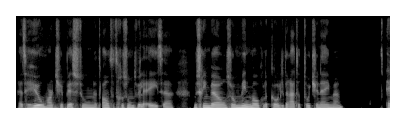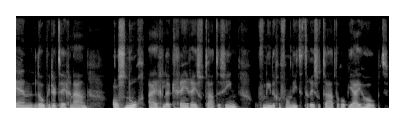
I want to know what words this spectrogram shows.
het heel hard je best doen, het altijd gezond willen eten, misschien wel zo min mogelijk koolhydraten tot je nemen en loop je er tegenaan alsnog eigenlijk geen resultaat te zien, of in ieder geval niet het resultaat waarop jij hoopt?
